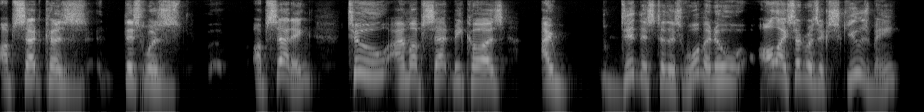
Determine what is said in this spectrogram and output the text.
upset because this was upsetting. Two, I'm upset because I did this to this woman who all I said was excuse me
